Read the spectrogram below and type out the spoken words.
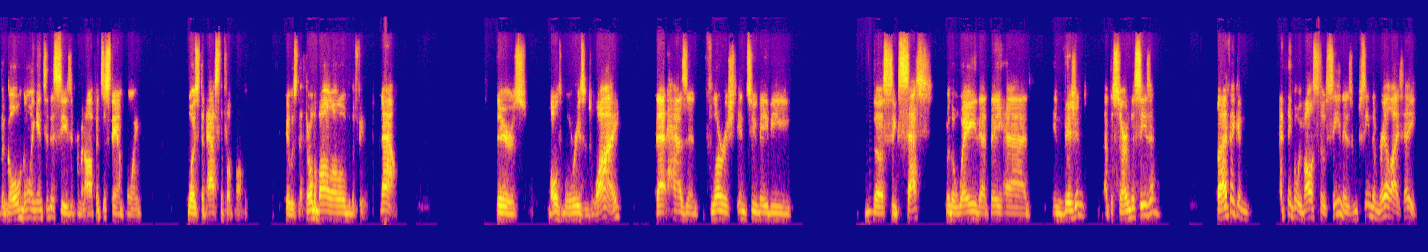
the goal going into this season from an offensive standpoint was to pass the football. It was to throw the ball all over the field. Now, there's multiple reasons why that hasn't flourished into maybe the success or the way that they had envisioned at the start of the season. But I think in, I think what we've also seen is we've seen them realize, hey,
